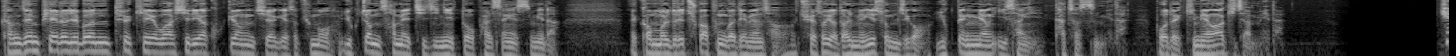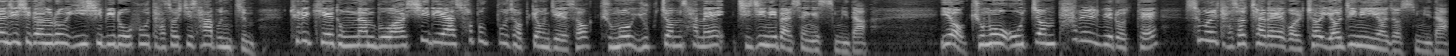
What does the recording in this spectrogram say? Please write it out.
강진 피해를 입은 트르키예와 시리아 국경 지역에서 규모 6.3의 지진이 또 발생했습니다. 건물들이 추가 풍과되면서 최소 8명이 숨지고 600명 이상이 다쳤습니다. 보도에 김영아 기자입니다. 현지 시간으로 20일 오후 5시 4분쯤 튀르키예 동남부와 시리아 서북부 접경지에서 규모 6.3의 지진이 발생했습니다. 이어 규모 5.8을 비롯해 25차례에 걸쳐 여진이 이어졌습니다.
